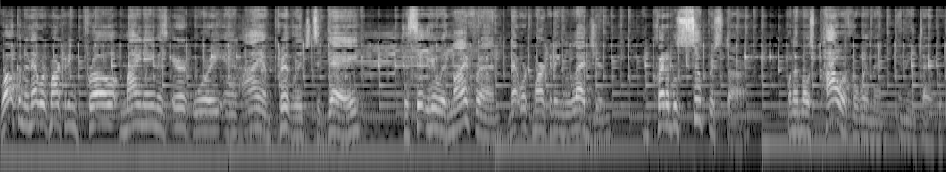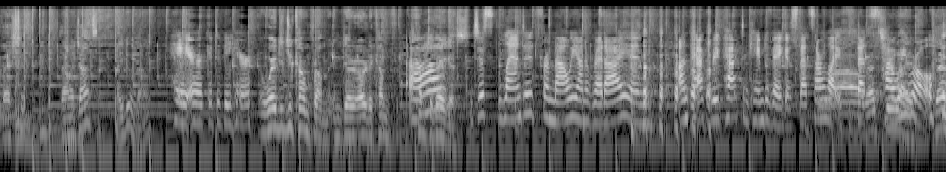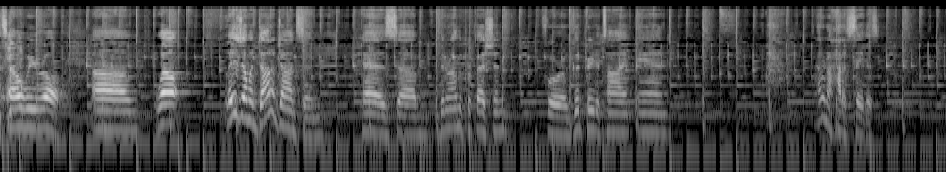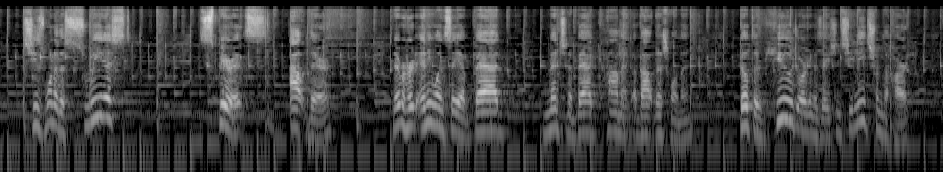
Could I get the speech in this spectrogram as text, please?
Welcome to Network Marketing Pro. My name is Eric Worre, and I am privileged today to sit here with my friend, network marketing legend, incredible superstar, one of the most powerful women in the entire profession, Donna Johnson. How you doing, Donna? Hey, Eric, good to be here. Where did you come from in order to come, come uh, to Vegas? Just landed from Maui on a red eye and unpacked, repacked, and came to Vegas. That's our life. Wow, that's, that's how we roll. That's how we roll. Um, well, ladies and gentlemen, Donna Johnson has um, been around the profession for a good period of time, and I don't know how to say this. She's one of the sweetest spirits out there. Never heard anyone say a bad, mention a bad comment about this woman. Built a huge organization. She leads from the heart.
